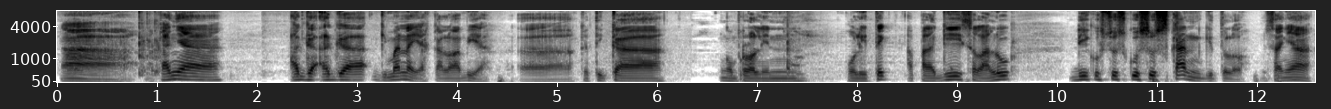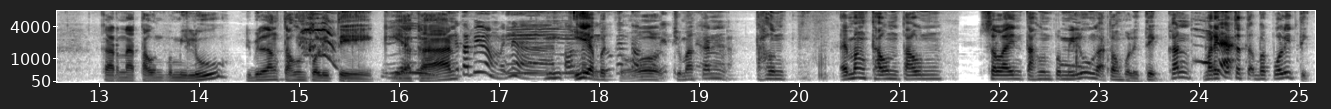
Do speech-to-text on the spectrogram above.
Nah, makanya agak-agak gimana ya kalau Abi ya, eh, ketika ngobrolin politik, apalagi selalu dikhusus-khususkan gitu loh. Misalnya karena tahun pemilu dibilang tahun politik, ya kan? Eh, tapi memang benar. Tahun iya pemilu kan tahun betul. politik, Cuma benar. kan tahun emang tahun-tahun selain tahun pemilu nggak tahun politik kan mereka tetap berpolitik.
